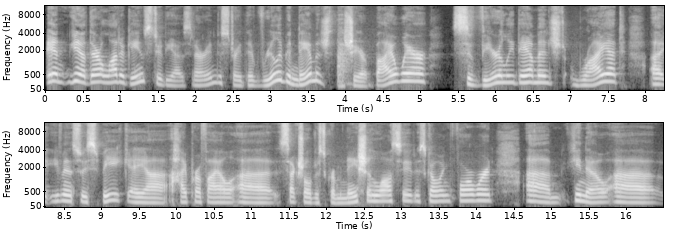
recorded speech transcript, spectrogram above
And, you know, there are a lot of game studios in our industry that have really been damaged this year. BioWare, severely damaged. Riot, uh, even as we speak, a uh, high profile uh, sexual discrimination lawsuit is going forward. Um, you know, uh,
